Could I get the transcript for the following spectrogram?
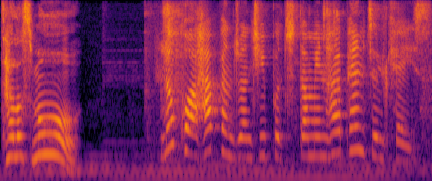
Tell us more. Look what happens when she puts them in her pencil case.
